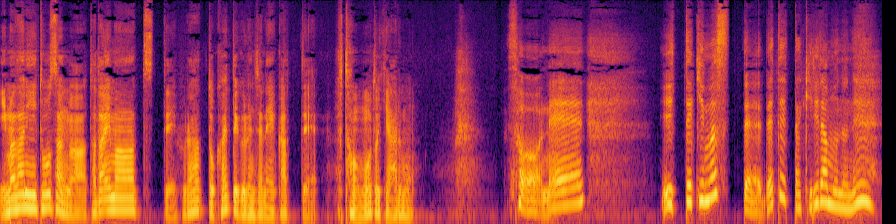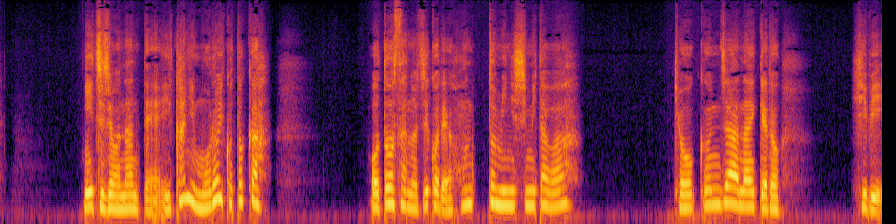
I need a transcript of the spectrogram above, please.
未だに父さんが、ただいまーっつって、ふらっと帰ってくるんじゃねえかって、ふと思う時あるもん。そうね。行ってきますって出てったきりだものね。日常なんていかに脆いことか。お父さんの事故でほんと身に染みたわ。教訓じゃないけど、日々、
